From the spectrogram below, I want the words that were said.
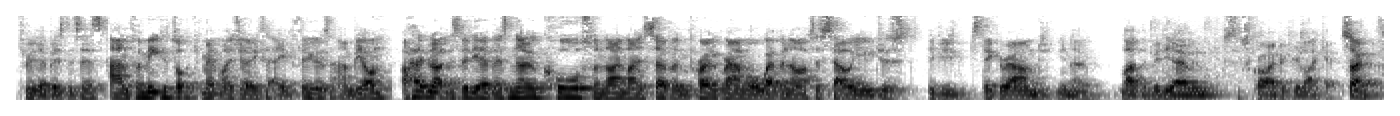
through their businesses and for me to document my journey to eight figures and beyond. I hope you like this video. There's no course or 997 program or webinar to sell you. Just if you stick around, you know, like the video and subscribe if you like it. So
